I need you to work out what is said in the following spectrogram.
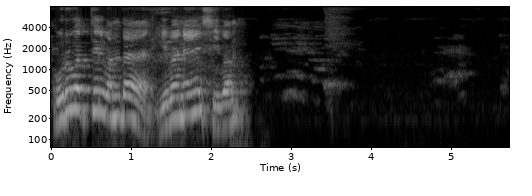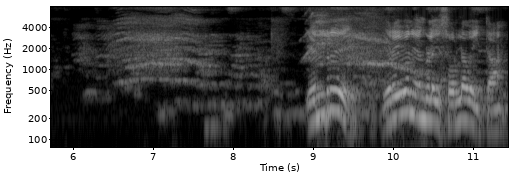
உருவத்தில் வந்த இவனே சிவன் என்று இறைவன் எங்களை சொல்ல வைத்தான்.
